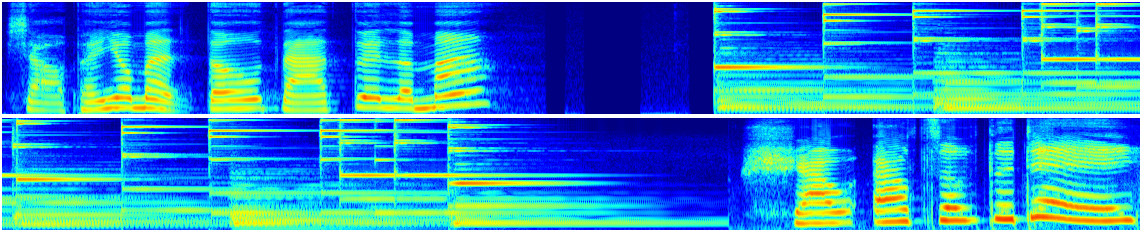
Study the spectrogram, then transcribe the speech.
小朋友们都答对了吗？Shout outs of the day。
